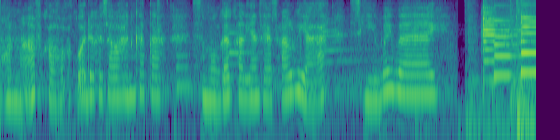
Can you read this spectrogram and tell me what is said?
Mohon maaf kalau aku ada kesalahan kata. Semoga kalian sehat selalu ya. See you, bye-bye.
